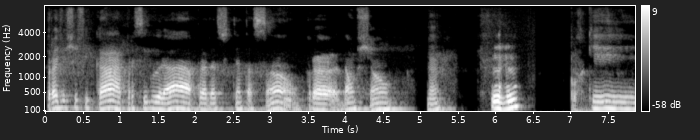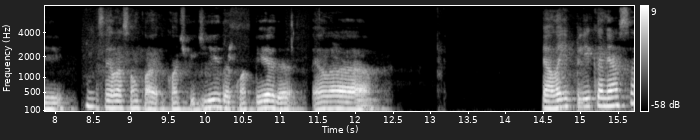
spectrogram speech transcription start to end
para justificar, para segurar, para dar sustentação, para dar um chão, né? Uhum. Porque essa relação com a, com a despedida, com a perda, ela ela implica nessa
